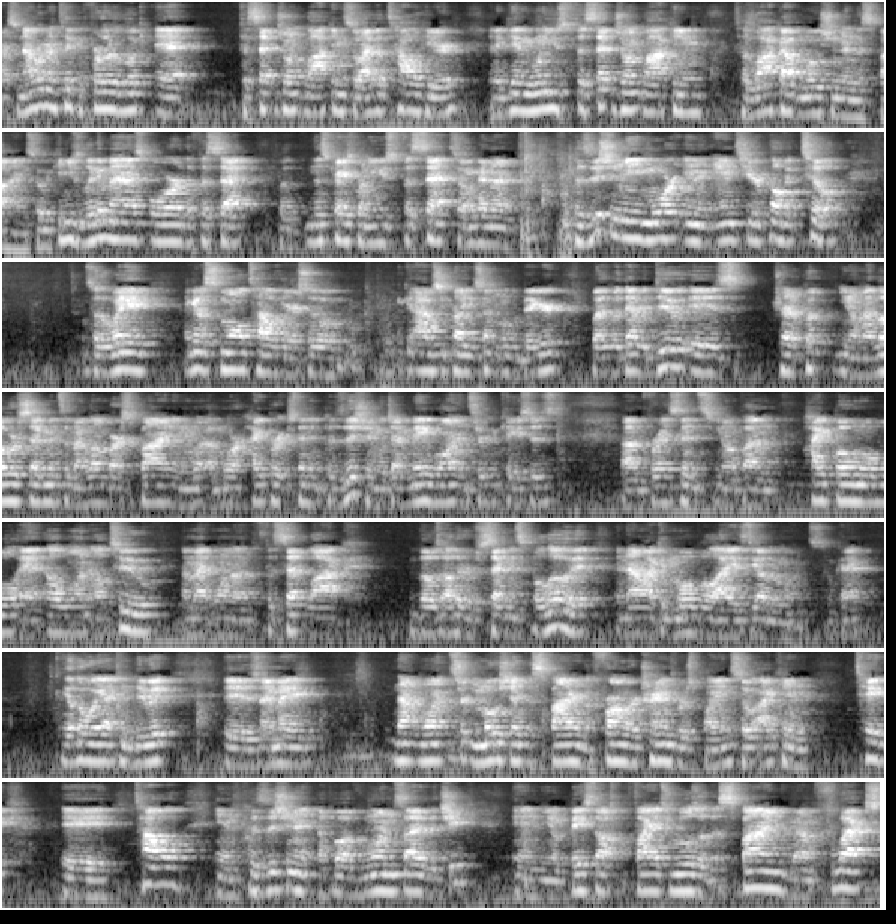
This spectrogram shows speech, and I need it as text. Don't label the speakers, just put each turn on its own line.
right, so now we're gonna take a further look at facet joint locking. So I have a towel here, and again, we wanna use facet joint locking to lock out motion in the spine. So we can use ligaments or the facet, but in this case, we're gonna use facet, so I'm gonna position me more in an anterior pelvic tilt. So the way, I got a small towel here, so you can obviously probably do something a little bigger, but what that would do is try to put you know my lower segments of my lumbar spine in a more hyperextended position, which I may want in certain cases. Um, for instance, you know if I'm hypomobile at L1, L2, I might want to facet lock those other segments below it, and now I can mobilize the other ones. Okay. The other way I can do it is I may not want certain motion at the spine in the frontal or transverse plane, so I can take a towel and position it above one side of the cheek. And you know, based off Fryette's rules of the spine, when I'm flexed,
